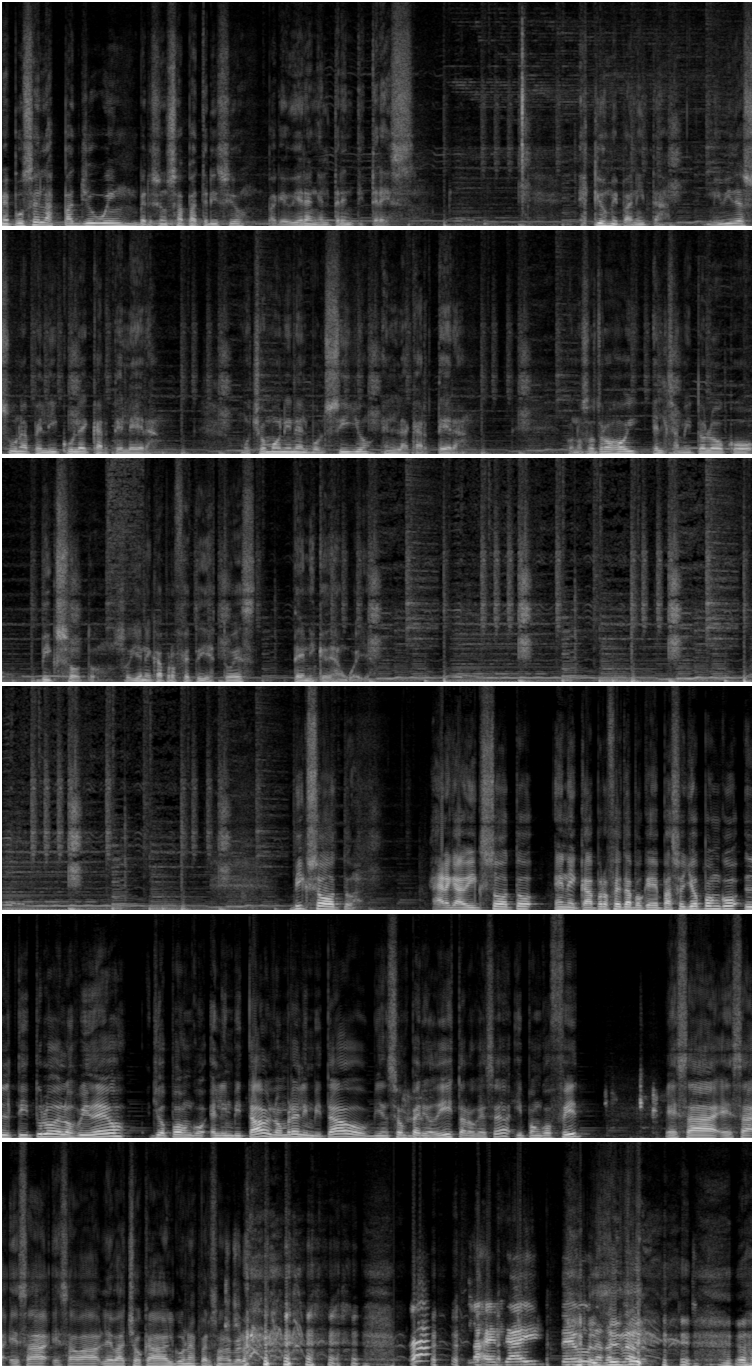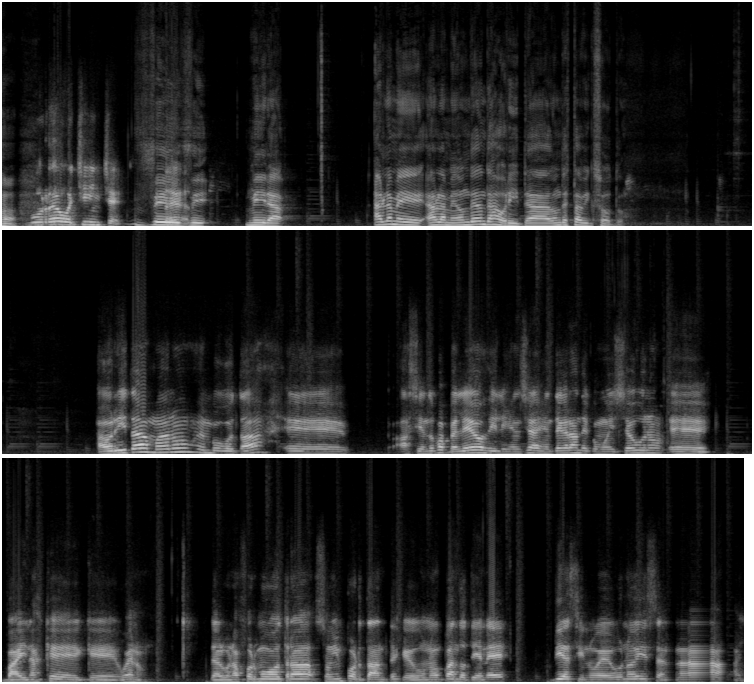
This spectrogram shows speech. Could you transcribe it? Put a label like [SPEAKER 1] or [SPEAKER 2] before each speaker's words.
[SPEAKER 1] Me puse las Pat Ewing versión Zapatricio para que vieran el 33. Excuse mi panita, mi vida es una película de cartelera. Mucho money en el bolsillo, en la cartera. Con nosotros hoy el chamito loco Big Soto. Soy NK Profeta y esto es Tenis que dejan huella. Big Soto. Carga Big Soto, NK Profeta, porque de paso yo pongo el título de los videos, yo pongo el invitado, el nombre del invitado, bien sea un periodista, lo que sea, y pongo fit. Esa, esa, esa, esa le va a chocar a algunas personas, pero.
[SPEAKER 2] La gente ahí de una, sí, claro. Burro bochinche.
[SPEAKER 1] Sí, sí. Mira, háblame, háblame, ¿dónde andas ahorita? ¿Dónde está Big Soto?
[SPEAKER 2] Ahorita, mano, en Bogotá, eh, haciendo papeleos, diligencia de gente grande, como dice uno, eh, vainas que, que, bueno, de alguna forma u otra son importantes, que uno cuando tiene 19 uno dice, no,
